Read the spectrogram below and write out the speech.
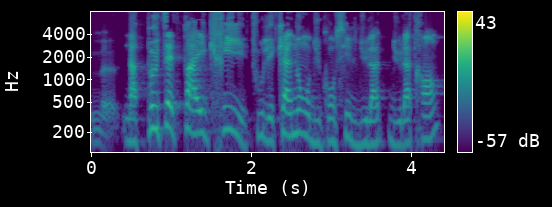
n'a peut-être pas écrit tous les canons du concile du, du Latran,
